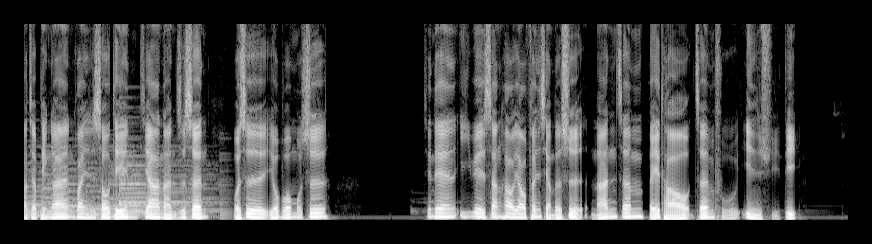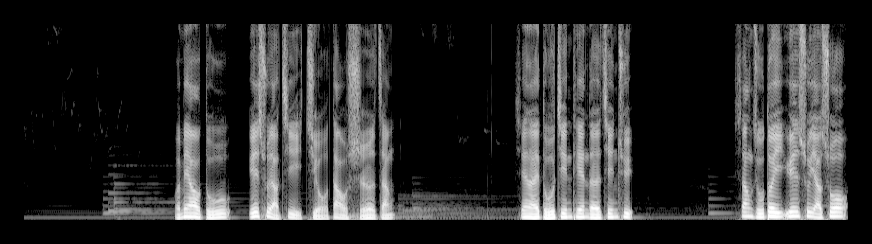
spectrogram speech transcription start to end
大家平安，欢迎收听迦南之声，我是尤博牧师。今天一月三号要分享的是南征北讨，征服应许地。我们要读约书亚记九到十二章。先来读今天的金句。上主对约书亚说：“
